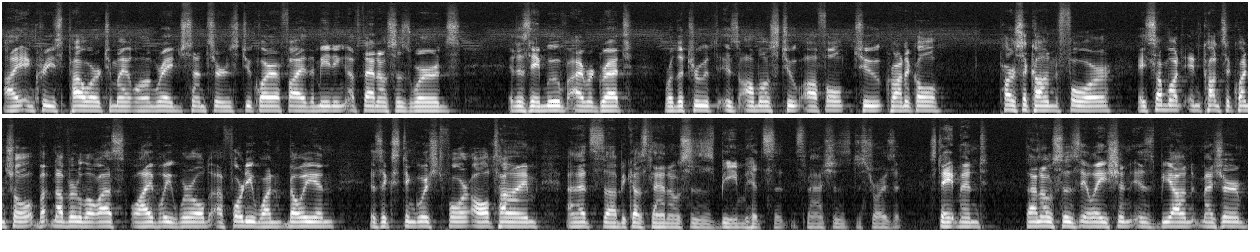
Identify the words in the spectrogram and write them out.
I increase power to my long range sensors to clarify the meaning of Thanos' words. It is a move I regret, for the truth is almost too awful to chronicle. Parsicon 4, a somewhat inconsequential but nevertheless lively world of 41 billion, is extinguished for all time, and that's uh, because Thanos' beam hits it, smashes, destroys it. Statement Thanos' elation is beyond measure.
